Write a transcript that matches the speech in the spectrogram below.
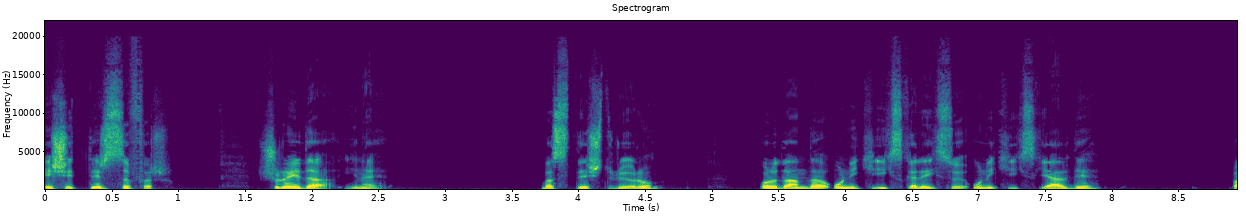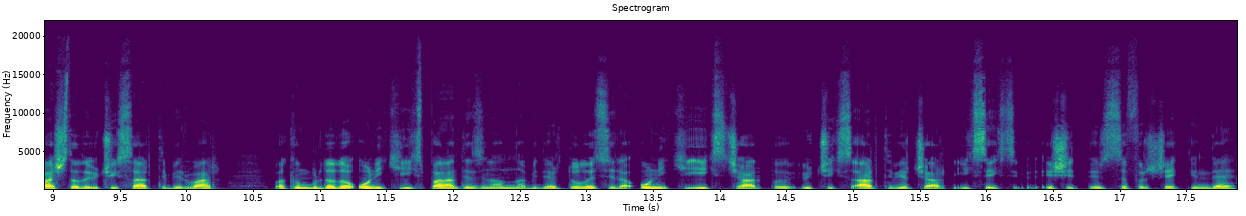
eşittir 0. Şurayı da yine basitleştiriyorum. Oradan da 12x kare eksi 12x geldi. Başta da 3x artı 1 var. Bakın burada da 12x parantezine alınabilir. Dolayısıyla 12x çarpı 3x artı 1 çarpı x eksi 1 eşittir 0 şeklinde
